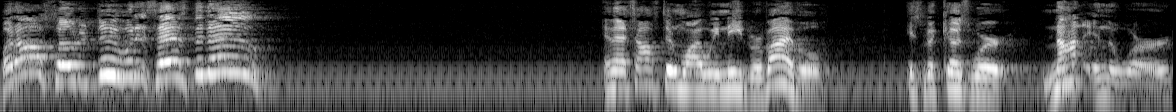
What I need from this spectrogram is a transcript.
but also to do what it says to do. And that's often why we need revival, is because we're not in the Word,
